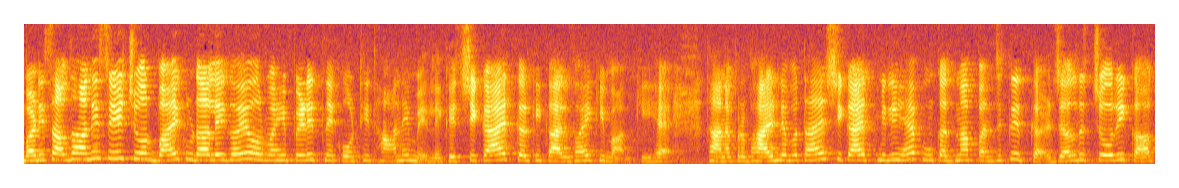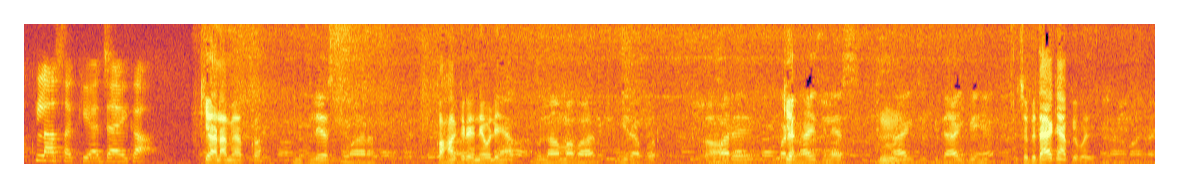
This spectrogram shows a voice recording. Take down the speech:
बड़ी सावधानी से चोर बाइक उड़ा ले गए और वहीं पीड़ित ने कोठी थाने में लेकर शिकायत करके कार्यवाही की मांग की है। थाना प्रभारी ने बताया शिकायत मिली है मुकदमा पंजीकृत कर जल्द चोरी का खुलासा किया जाएगा। क्या नाम है आपका? मिथिलेश कुमार। कहाँ के रहने वाले हैं आप? गुलामाबाद मीरापुर। हमारे बड़े भाई दिनेश हम्म। विधायक विधायक भी हैं। अच्छा विधायक हैं आपके भाई? हाँ,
